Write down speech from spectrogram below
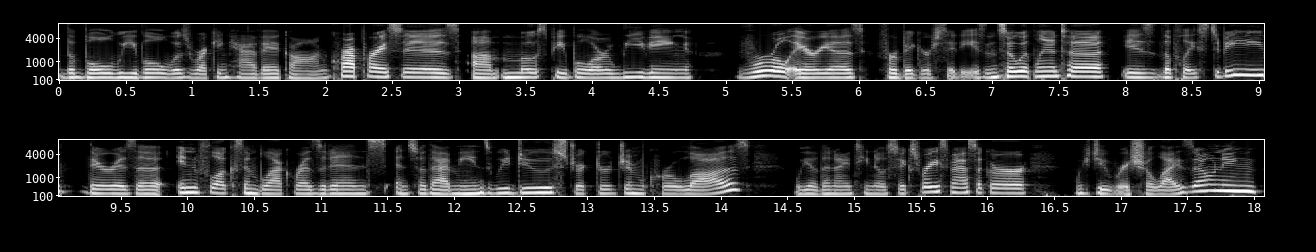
The boll weevil was wreaking havoc on crop prices. Um, most people are leaving rural areas for bigger cities. And so Atlanta is the place to be. There is an influx in black residents. And so that means we do stricter Jim Crow laws. We have the 1906 race massacre. We do racialized zoning,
